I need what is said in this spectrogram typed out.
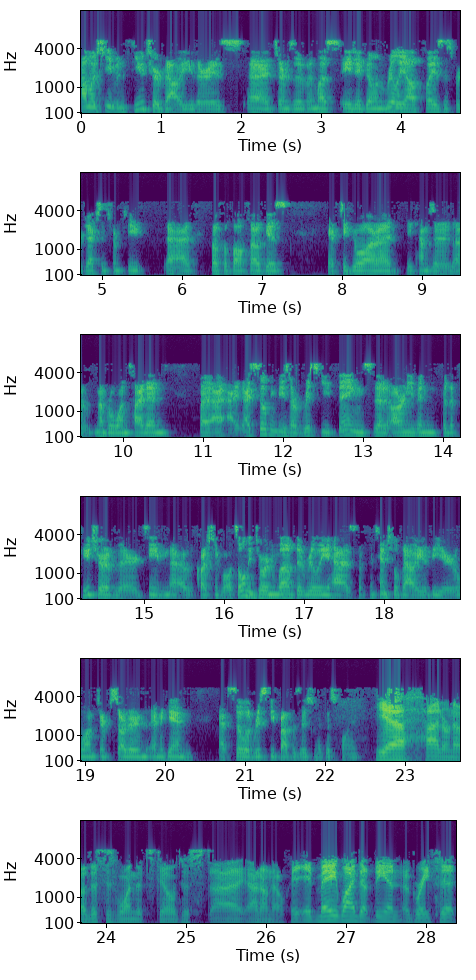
how much even future value there is uh, in terms of unless AJ Dillon really outplays his projections from uh, Pro Football Focus, if Deguara becomes a, a number one tight end. But I, I- still think these are risky things that aren't even for the future of their team uh, questionable. It's only Jordan Love that really has the potential value to be your long-term starter, and, and again, that's still a risky proposition at this point. Yeah, I don't know. This is one that's still just I I don't know. It, it may wind up being a great fit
